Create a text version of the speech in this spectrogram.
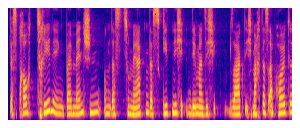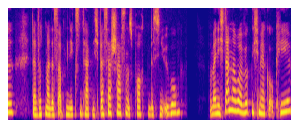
Das braucht Training bei Menschen, um das zu merken. Das geht nicht, indem man sich sagt, ich mache das ab heute. Da wird man das ab nächsten Tag nicht besser schaffen. Es braucht ein bisschen Übung. Und wenn ich dann aber wirklich merke, okay,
